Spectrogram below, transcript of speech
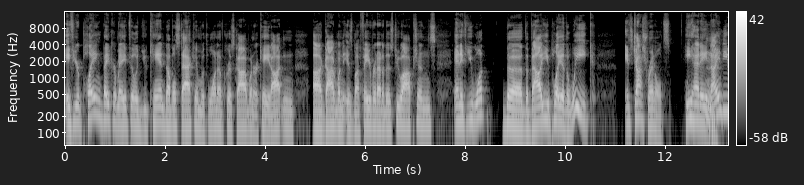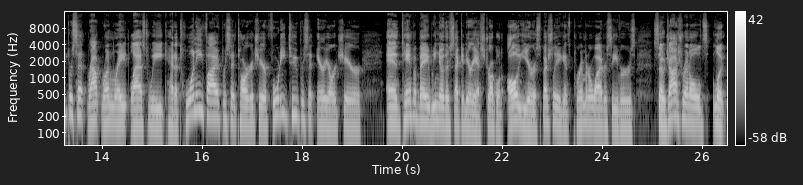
If you're playing Baker Mayfield, you can double stack him with one of Chris Godwin or Cade Otton. Uh, Godwin is my favorite out of those two options. And if you want the the value play of the week, it's Josh Reynolds. He had a hmm. 90% route run rate last week, had a 25% target share, 42% air yard share. And Tampa Bay, we know their secondary has struggled all year, especially against perimeter wide receivers. So Josh Reynolds, look,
